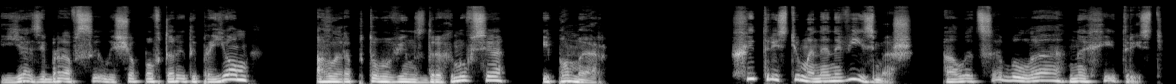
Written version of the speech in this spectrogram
Я зібрав сили, щоб повторити прийом, але раптово він здригнувся і помер. Хитрістю мене не візьмеш, але це була не хитрість.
